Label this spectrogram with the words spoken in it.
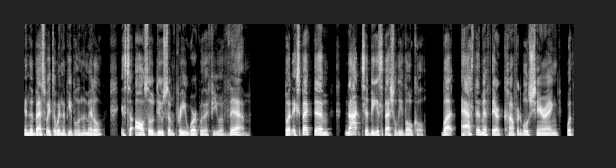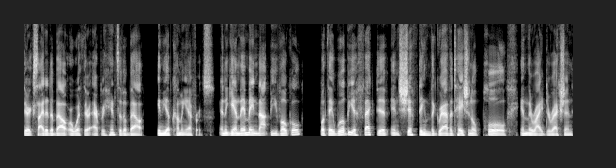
And the best way to win the people in the middle is to also do some pre work with a few of them. But expect them not to be especially vocal. But ask them if they're comfortable sharing what they're excited about or what they're apprehensive about in the upcoming efforts. And again, they may not be vocal, but they will be effective in shifting the gravitational pull in the right direction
